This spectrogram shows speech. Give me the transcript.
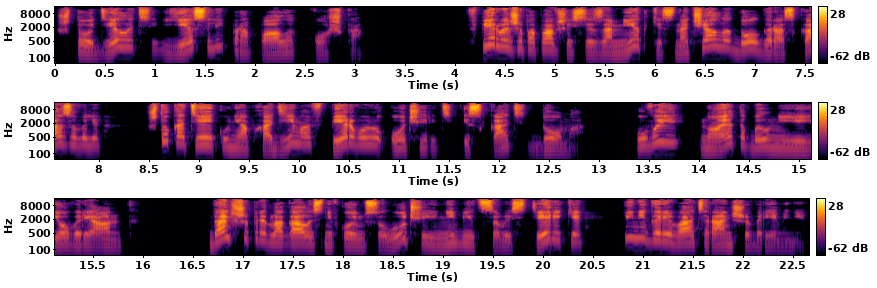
Что делать, если пропала кошка? В первой же попавшейся заметке сначала долго рассказывали, что котейку необходимо в первую очередь искать дома. Увы, но это был не ее вариант. Дальше предлагалось ни в коем случае не биться в истерике и не горевать раньше времени.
